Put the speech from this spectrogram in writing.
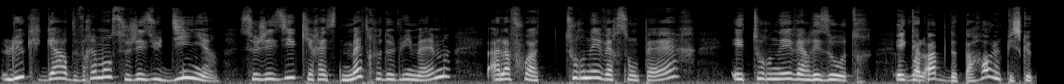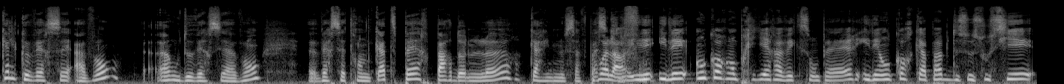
Luc garde vraiment ce Jésus digne, ce Jésus qui reste maître de lui-même, à la fois tourné vers son Père et tourné vers les autres. Et voilà. capable de parole, puisque quelques versets avant, un ou deux versets avant, euh, verset 34, Père, pardonne-leur, car ils ne savent pas voilà, ce qu'ils font. font. Il est, il est encore en prière avec son Père, il est encore capable de se soucier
